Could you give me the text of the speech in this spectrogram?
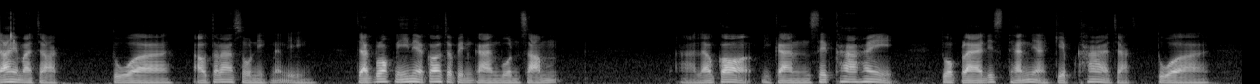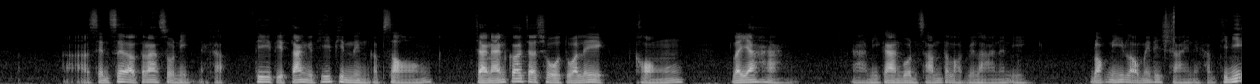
ได้มาจากตัว ultrasonic นั่นเอง จากบล็อกนี้เนี่ยก็จะเป็นการวนซ้ำแล้วก็มีการเซตค่าให้ตัวแปร distance เนี่ยเก็บค่าจากตัว เซนเซอร์อัลตราโซนิกนะครับที่ติดตั้งอยู่ที่พิน1กับ 2 จากนั้นก็จะโชว์ตัวเลขของระยะห่าง มีการวนซ้ำตลอดเวลานั่นเอง บล็อกนี้เราไม่ได้ใช้นะครับ ทีนี้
